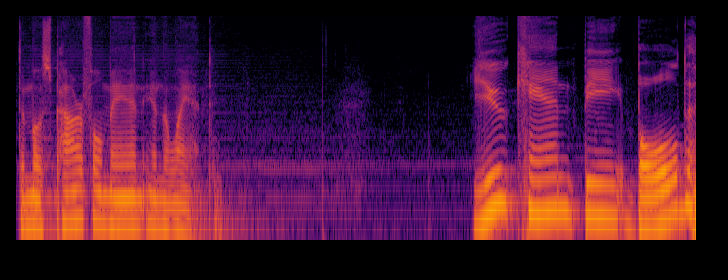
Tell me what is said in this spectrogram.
the most powerful man in the land. You can be bold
